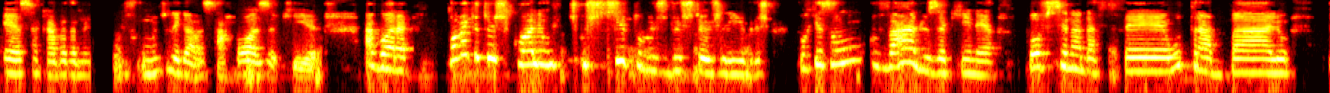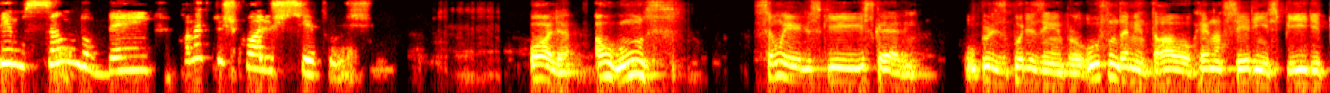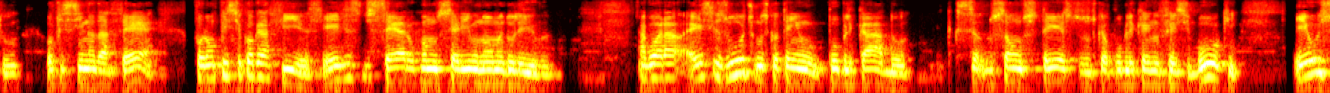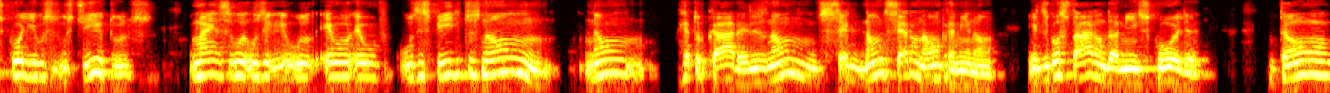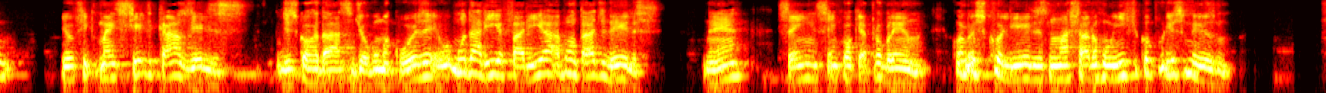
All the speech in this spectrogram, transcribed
Essa capa também ficou muito legal, essa rosa aqui. Agora, como é que tu escolhe os títulos dos teus livros? Porque são vários aqui, né? Oficina da Fé, O Trabalho, Pensando Bem. Como é que tu escolhe os títulos? Olha, alguns são eles que escrevem. Por exemplo, o Fundamental, Renascer em Espírito, Oficina da Fé, foram psicografias. Eles disseram como seria o nome do livro. Agora, esses últimos que eu tenho publicado, que são os textos que eu publiquei no Facebook, eu escolhi os, os títulos, mas os, eu, eu, eu, os espíritos não, não retrucaram, eles não, não disseram não para mim, não. Eles gostaram da minha escolha. Então, eu fico, mas se ele, caso eles discordassem de alguma coisa, eu mudaria, faria a vontade deles, né? Sem, sem qualquer problema. Como eu escolhi, eles não acharam ruim, ficou por isso mesmo.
